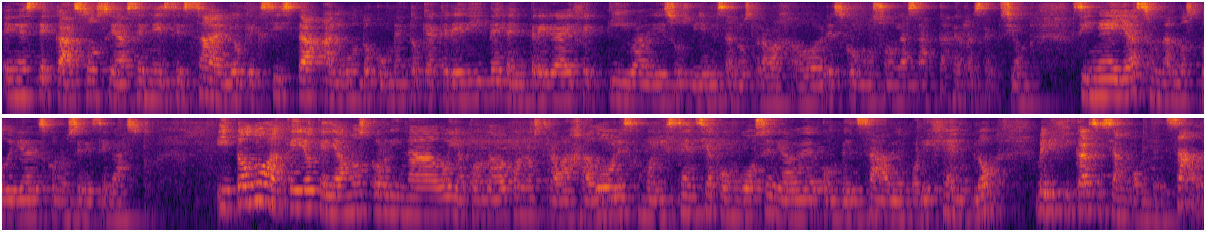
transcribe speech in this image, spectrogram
en este caso se hace necesario que exista algún documento que acredite la entrega efectiva de esos bienes a los trabajadores, como son las actas de recepción. Sin ellas, una nos podría desconocer ese gasto. Y todo aquello que hayamos coordinado y acordado con los trabajadores, como licencia con goce de haber compensable, por ejemplo, verificar si se han compensado,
